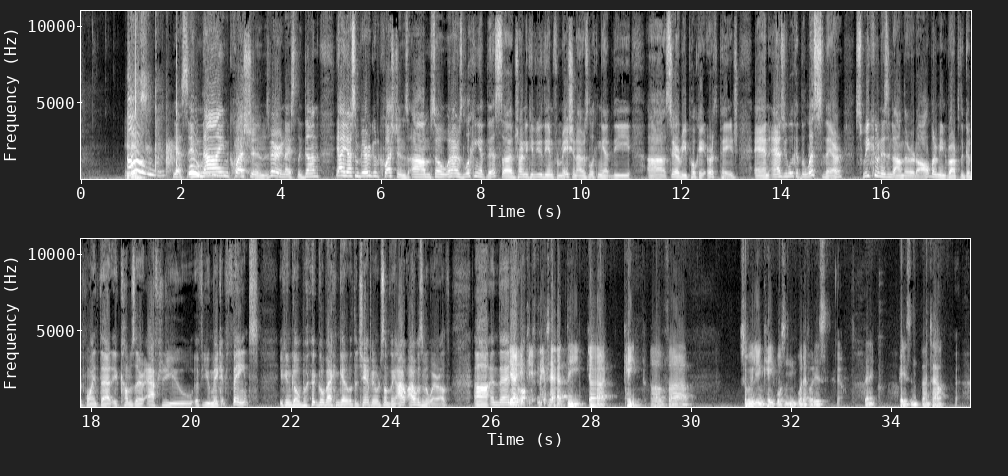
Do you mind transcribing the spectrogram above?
It is. Oh! Yes, in nine questions. Very nicely done. Yeah, you have some very good questions. Um, so when I was looking at this, uh, trying to give you the information, I was looking at the uh, Poke Earth page, and as you look at the list there, Suicune isn't on there at all. But I mean, you brought up the good point that it comes there after you, if you make it faint, you can go go back and get it with the champion, which is something I, I wasn't aware of. Uh, and then you- Yeah, if you faint it at the uh, Cape of uh, Cerulean Cape or something, whatever it is, Yeah. then it appears in Burn Tower.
